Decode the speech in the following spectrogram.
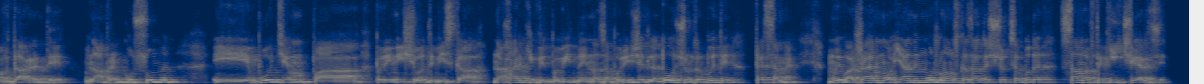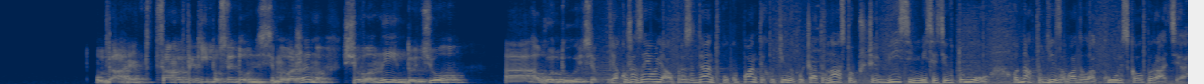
Вдарити в напрямку Суми і потім переміщувати війська на Харків, відповідно, і на Запоріжжя для того, щоб зробити те саме. Ми вважаємо, я не можу вам сказати, що це буде саме в такій черзі. Ударів саме в такій послідовності. Ми вважаємо, що вони до цього а, готуються. Як уже заявляв президент, окупанти хотіли почати наступ ще вісім місяців тому. Однак тоді завадила курська операція.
